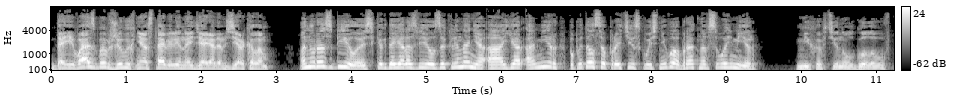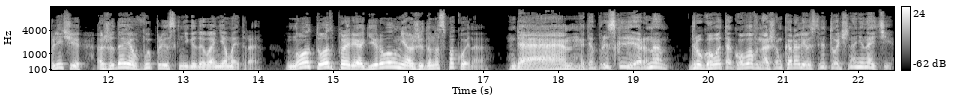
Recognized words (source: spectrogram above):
да и вас бы в живых не оставили, найдя рядом с зеркалом». Оно разбилось, когда я развеял заклинание, а Яр-Амир попытался пройти сквозь него обратно в свой мир. Миха втянул голову в плечи, ожидая выплеск негодования Мэтра. Но тот прореагировал неожиданно спокойно. «Да, это прескверно. Другого такого в нашем королевстве точно не найти».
